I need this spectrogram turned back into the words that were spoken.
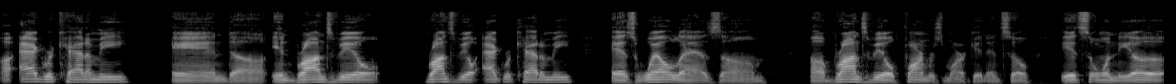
a Agri Academy and uh, in Bronzeville, Bronzeville Agri Academy, as well as um, uh, Bronzeville Farmers Market, and so it's on the uh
